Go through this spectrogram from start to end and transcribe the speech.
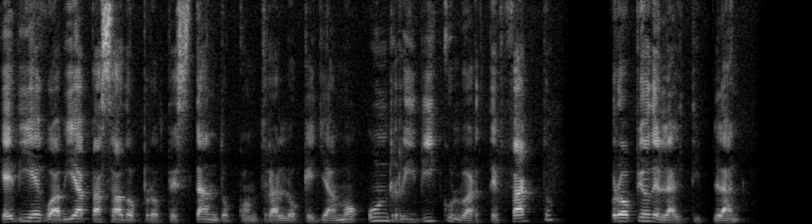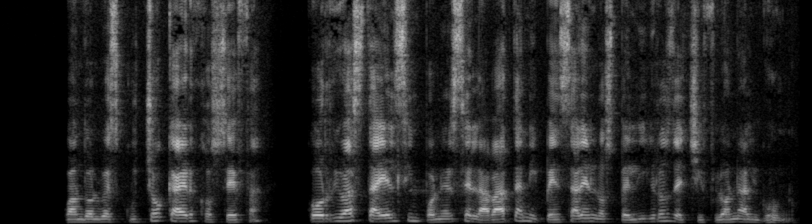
que Diego había pasado protestando contra lo que llamó un ridículo artefacto propio del altiplano. Cuando lo escuchó caer Josefa, corrió hasta él sin ponerse la bata ni pensar en los peligros de chiflón alguno.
